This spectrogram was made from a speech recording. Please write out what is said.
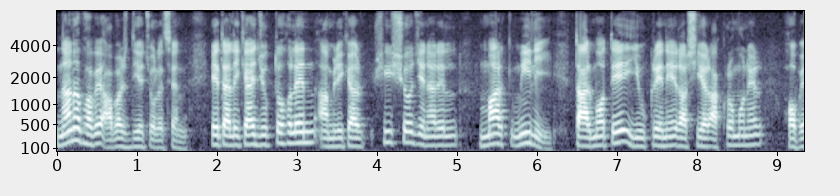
নানাভাবে আভাস দিয়ে চলেছেন। এ তালিকায় যুক্ত হলেন আমেরিকার শীর্ষ জেনারেল মার্ক মিলি। তার মতে, ইউক্রেনে রাশিয়ার আক্রমণের হবে,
